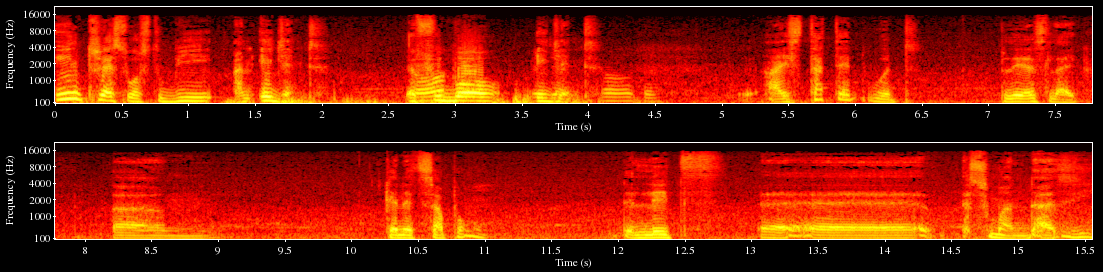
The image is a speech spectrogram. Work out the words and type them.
interest was to be an agent, a Oh, okay. football agent. Oh, okay. I started with players like um, Kenneth Sapong, the late uh, Suman Dazi,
